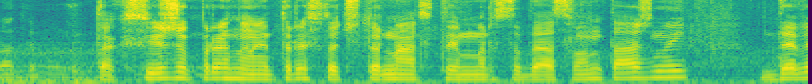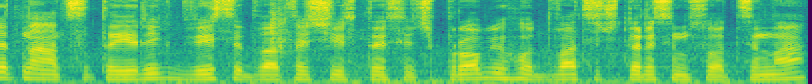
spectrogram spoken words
Забрати можу. Так, свіжо пригнаний 314 Mercedes вантажний, 19-й рік, 226 тисяч пробігу, 24 700 ціна,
